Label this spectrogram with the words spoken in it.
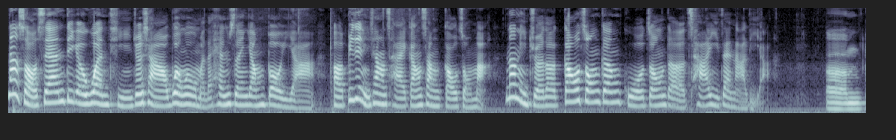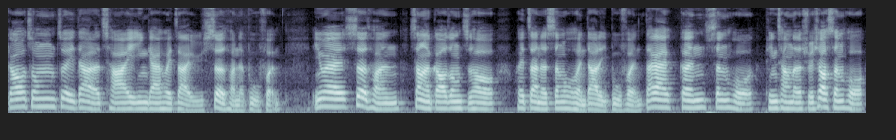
那首先第一个问题，就想要问问我们的 Hanson young boy 呀，呃，毕竟你现在才刚上高中嘛，那你觉得高中跟国中的差异在哪里呀？嗯，高中最大的差异应该会在于社团的部分，因为社团上了高中之后。会占了生活很大的一部分，大概跟生活平常的学校生活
